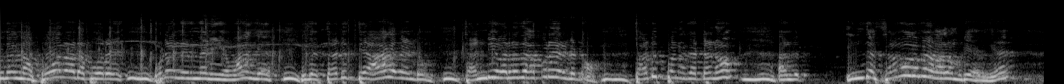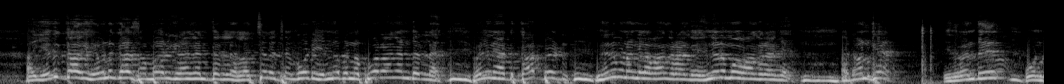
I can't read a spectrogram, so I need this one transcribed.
முதல் நான் போராட போறேன். உடன் இருந்த நீங்க வாங்க. இதை தடுத்தே ஆக வேண்டும். தண்ணி வர்றது அப்புறம் இருக்கட்டும். தடுப்பணை கட்டணும். அந்த இந்த சமூகமே வாழ முடியாதுங்க. அது எதுக்காக எவனுக்காக சம்பாதிக்கிறாங்கன்னு தெரியல. லட்ச லட்சம் கோடி என்ன பண்ண போறாங்கன்னு தெரியல. வெளிநாட்டு கார்ப்பரேட் நிறுவனங்களை வாங்குறாங்க. என்னென்னமோ வாங்குறாங்க. ஐ டோன்ட் கேர் இது வந்து உன்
